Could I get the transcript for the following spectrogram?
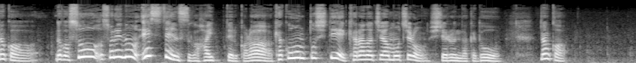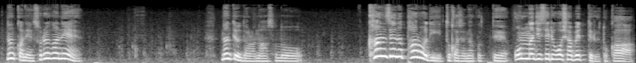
なんかだかそうそれのエッセンスが入ってるから脚本としてキャラ立ちはもちろんしてるんだけどなんかなんかねそれがね何て言うんだろうなその完全なパロディとかじゃなくて同じセリフを喋ってるとか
